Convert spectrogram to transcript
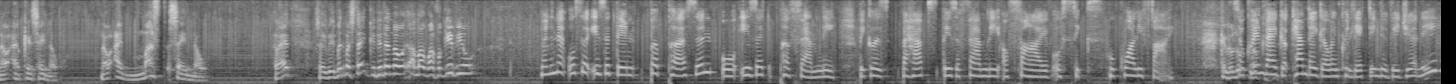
Now I can say no. Now I must say no. Right? So if you made a mistake, you didn't know, Allah will forgive you. Maulana, also, is it then per person or is it per family? Because perhaps there's a family of five or six who qualify. Okay, look, so can look. they go, can they go and collect individually?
